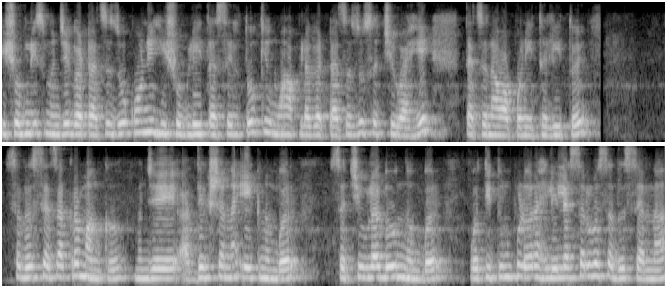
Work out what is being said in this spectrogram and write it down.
हिशोबनीस म्हणजे गटाचा जो कोणी हिशोब लिहित असेल तो किंवा आपल्या गटाचा जो सचिव आहे त्याचं नाव आपण इथं लिहितोय. सदस्याचा क्रमांक म्हणजे अध्यक्षांना एक नंबर सचिवला दोन नंबर व तिथून पुढे राहिलेल्या सर्व सदस्यांना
